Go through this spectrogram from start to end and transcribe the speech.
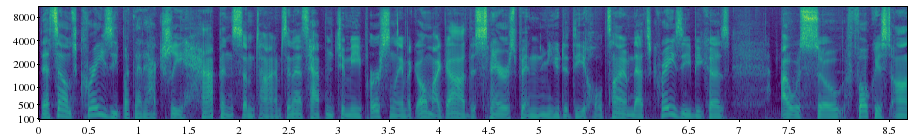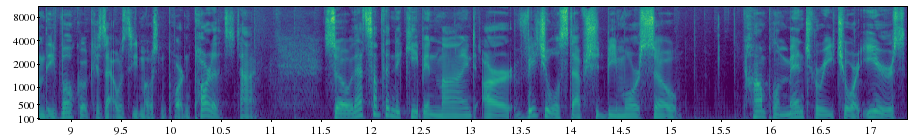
That sounds crazy, but that actually happens sometimes. And that's happened to me personally. I'm like, oh my God, the snare's been muted the whole time. That's crazy because I was so focused on the vocal because that was the most important part of the time. So that's something to keep in mind. Our visual stuff should be more so complementary to our ears.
